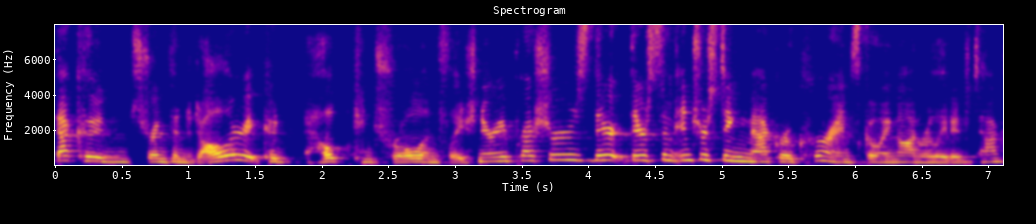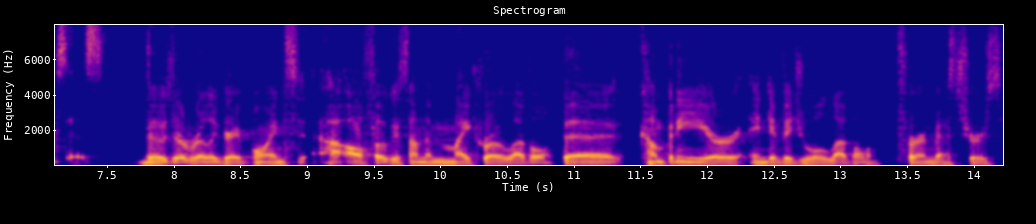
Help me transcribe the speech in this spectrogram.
that could strengthen the dollar. It could help control inflationary pressures. There, there's some interesting macro currents going on related to taxes. Those are really great points. I'll focus on the micro level, the company or individual level for investors.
